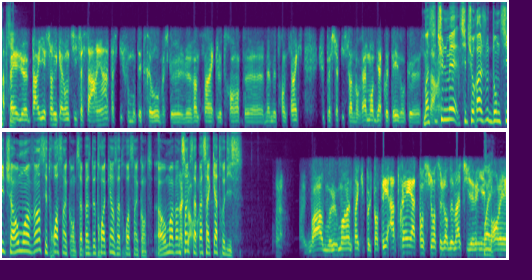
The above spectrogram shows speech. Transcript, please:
Après, le parier sur Lucas Doncic, ça sert à rien parce qu'il faut monter très haut parce que le 25, le 30, euh, même le 35, je suis pas sûr qu'il soit vraiment bien coté. Donc, euh, Bah, si tu le mets, si tu rajoutes Doncic à au moins 20, c'est 3,50. Ça passe de 3,15 à 3,50. À au moins 25, D'accord. ça passe à 4,10. rien. Bon, le moins 25, tu peux le tenter. Après, attention à ce genre de match, si jamais il y a Ouais. une branlée,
